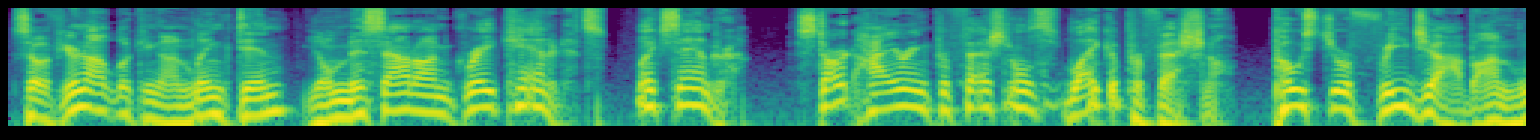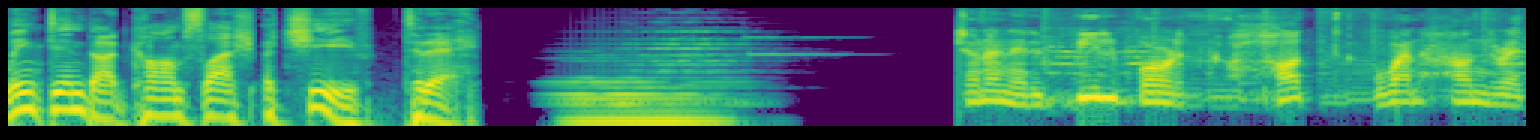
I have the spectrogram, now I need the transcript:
So if you're not looking on LinkedIn, you'll miss out on great candidates like Sandra. Start hiring professionals like a professional. Post your free job on linkedin.com slash achieve today. En el Billboard Hot 100.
